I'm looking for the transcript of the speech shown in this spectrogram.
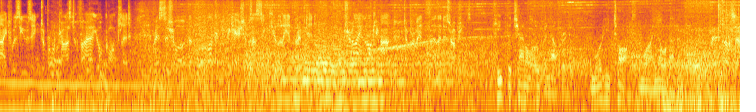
Knight was using to broadcast via your gauntlet. Rest assured that all of our communications are securely encrypted. Should I lock him out to prevent further disruptions? Keep the channel open, Alfred. The more he talks, the more I know about him. Very well, sir.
